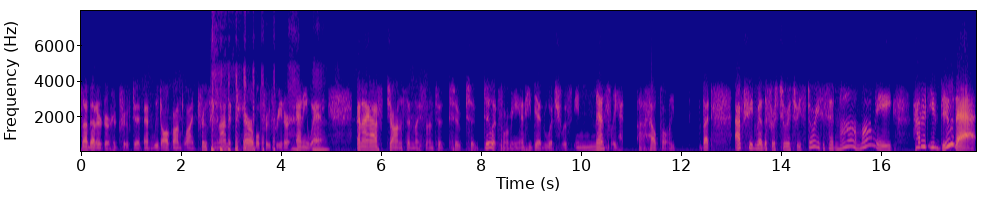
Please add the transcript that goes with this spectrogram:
sub editor had proofed it, and we'd all gone blind proofing. And I'm a terrible proofreader anyway. Yeah. And I asked Jonathan, my son, to to to do it for me, and he did, which was immensely uh, helpful. He, but after he'd read the first two or three stories, he said, "Mom, mommy, how did you do that?"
